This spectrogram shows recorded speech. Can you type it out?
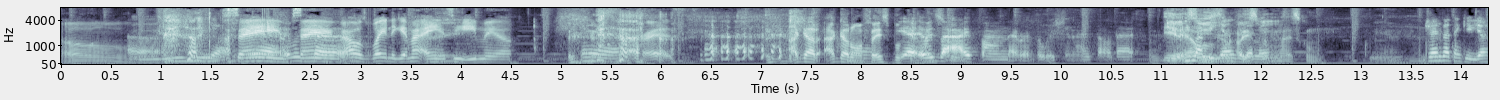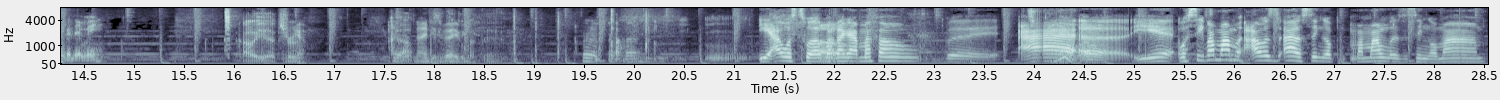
oh Uh, Yeah. yeah. Same, it was same. the- I was waiting to get my ANC Dang. email. Yeah. I got i got on facebook yeah, in it high was the iPhone that revolutionized all that. yeah You might be was on younger than me. in high school James, I think you're younger than me. Oh yeah, true. Yeah. Yeah, 90s baby. About that. Mm-mm. Yeah, I was 12 when I Um, got my phone, but I, uh, yeah. Well, see, my mom, I was, I was single. My mom was a single mom,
